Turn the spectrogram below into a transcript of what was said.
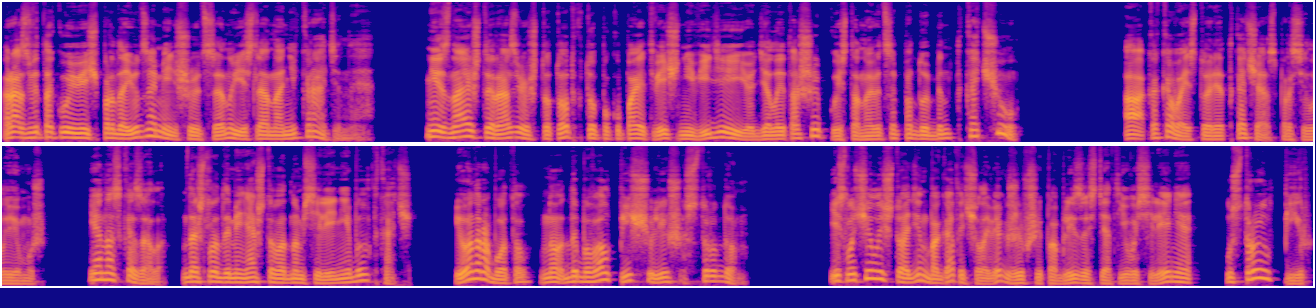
«Разве такую вещь продают за меньшую цену, если она не краденая? Не знаешь ты разве, что тот, кто покупает вещь, не видя ее, делает ошибку и становится подобен ткачу. — А какова история ткача? — спросил ее муж. И она сказала, дошло до меня, что в одном селении был ткач. И он работал, но добывал пищу лишь с трудом. И случилось, что один богатый человек, живший поблизости от его селения, устроил пир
